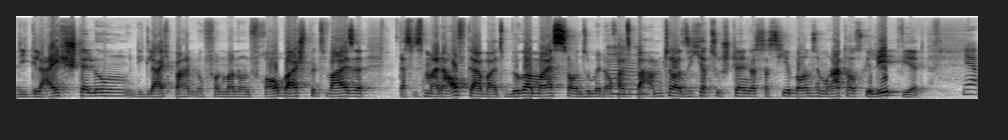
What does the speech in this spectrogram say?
die Gleichstellung, die Gleichbehandlung von Mann und Frau beispielsweise, das ist meine Aufgabe als Bürgermeister und somit auch mhm. als Beamter sicherzustellen, dass das hier bei uns im Rathaus gelebt wird. Ja.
